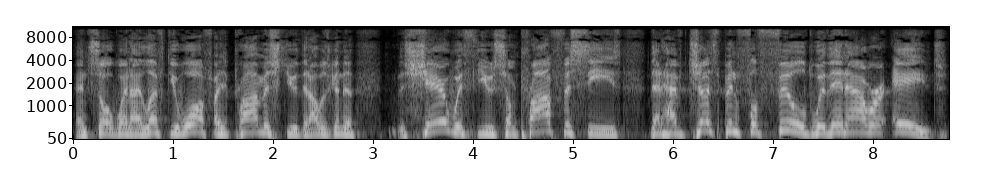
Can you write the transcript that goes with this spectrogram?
And so when I left you off, I promised you that I was going to share with you some prophecies that have just been fulfilled within our age.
